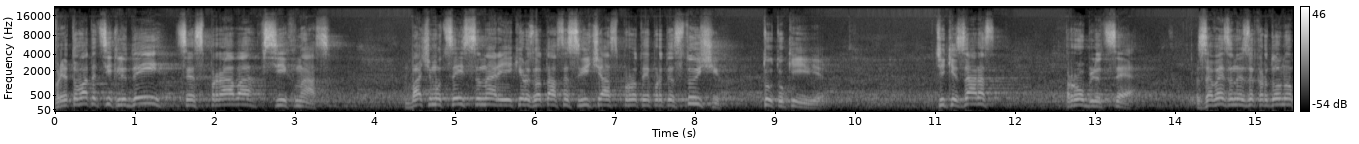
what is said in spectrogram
Врятувати цих людей це справа всіх нас. Бачимо цей сценарій, який розгортався свій час проти протестуючих тут, у Києві. Тільки зараз роблять це. Завезені за кордону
